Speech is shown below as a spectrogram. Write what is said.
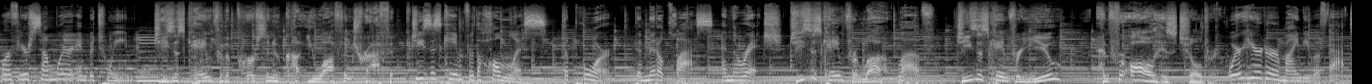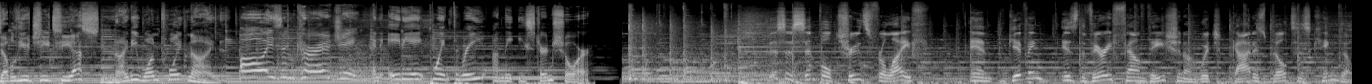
or if you're somewhere in between. Jesus came for the person who cut you off in traffic. Jesus came for the homeless, the poor, the middle class, and the rich. Jesus came for love. Love. Jesus came for you and for all his children. We're here to remind you of that. WGTS 91.9. Always encouraging. And 88.3 on the Eastern Shore. This is Simple Truths for Life. And giving is the very foundation on which God has built his kingdom.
